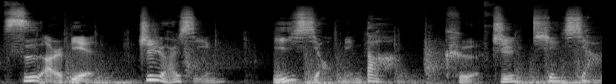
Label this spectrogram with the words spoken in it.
思而变，知而行，以小明大，可知天下。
